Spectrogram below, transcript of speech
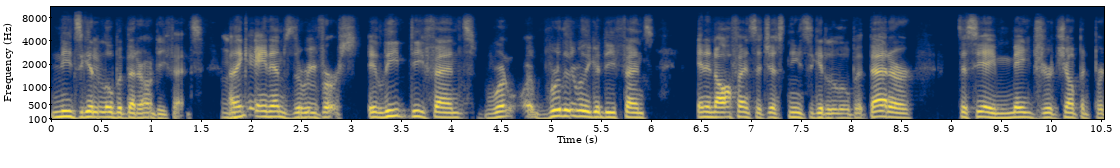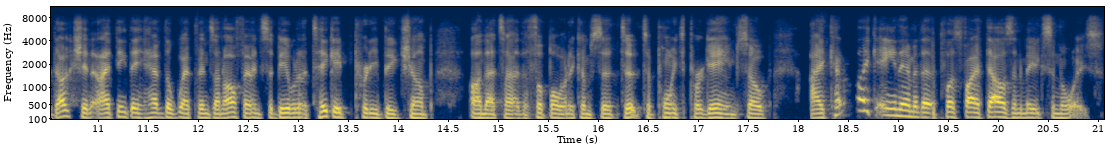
needs to get a little bit better on defense. Mm-hmm. I think A&M's the reverse. Elite defense, really really good defense, and an offense that just needs to get a little bit better to see a major jump in production. And I think they have the weapons on offense to be able to take a pretty big jump on that side of the football when it comes to to, to points per game. So I kind of like A&M at that plus 5,000 to make some noise.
